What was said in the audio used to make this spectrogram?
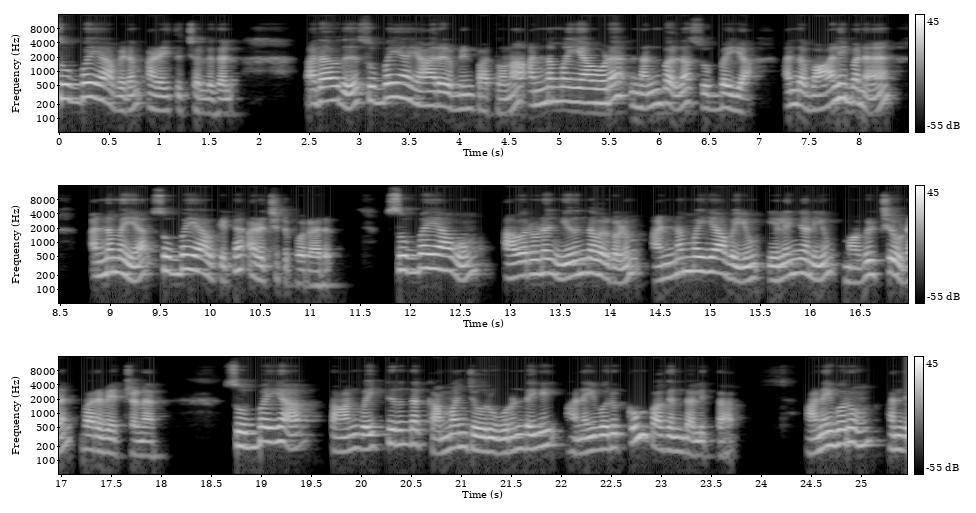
சுப்பையாவிடம் அழைத்து செல்லுதல். அதாவது சுப்பையா யாரு அப்படின்னு பார்த்தோம்னா அன்னமையாவோட நண்பர் தான் சுப்பையா. அந்த வாலிபனை அன்னமையா சுப்பையாவுக்கிட்ட அழைச்சிட்டு போறாரு. சுப்பையாவும் அவருடன் இருந்தவர்களும் அன்னம்மையாவையும் இளைஞனையும் மகிழ்ச்சியுடன் வரவேற்றனர். சுப்பையா தான் வைத்திருந்த கம்மஞ்சோறு உருண்டையை அனைவருக்கும் பகிர்ந்தளித்தார். அனைவரும் அந்த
